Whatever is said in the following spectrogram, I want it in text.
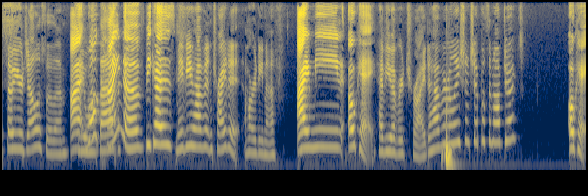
So you're jealous of them? I you well, want that? kind of because Maybe you haven't tried it hard enough. I mean, okay, Have you ever tried to have a relationship with an object? okay.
